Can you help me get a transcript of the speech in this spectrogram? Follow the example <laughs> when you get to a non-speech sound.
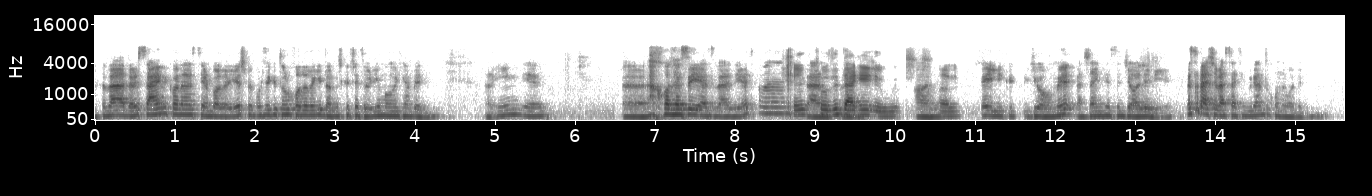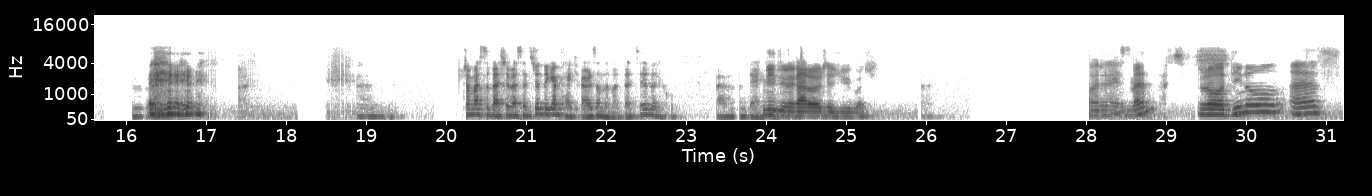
و داره سعی می‌کنه از ترم بالاییش بپرسه که تو رو خدا بگی دانشگاه چطوری ما یکم ببینیم این یه، اه، خلاصه ای از وضعیت من. خیلی توضیح دقیقی بود. آره. آره. خیلی جامع قشنگ حس جالبیه. مثل بچه وسطی بودن تو خانواده. <laughs> چون بس بچه وسطی شد بگم تک فرزندم البته ولی خب. می‌دونی قرار چجوری باشه. آره من رادینو از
